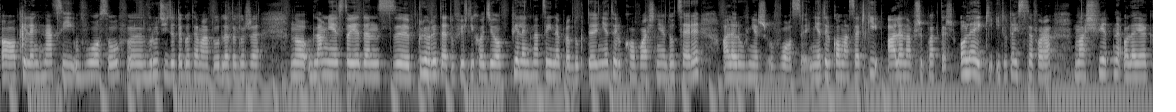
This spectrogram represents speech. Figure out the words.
o pielęgnacji włosów, y, wrócić do tego tematu, dlatego że no, dla mnie jest to jeden z priorytetów, jeśli chodzi o pielęgnacyjne produkty, nie tylko właśnie do cery, ale również włosy. Nie tylko maseczki, ale na przykład też olejki. I tutaj Sephora ma świetny olejek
